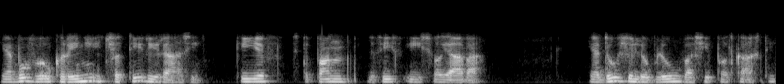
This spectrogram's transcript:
Я був в Україні чотири рази. Київ, Степан, Львів і Сваляве. Я дуже люблю ваші подкасти.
